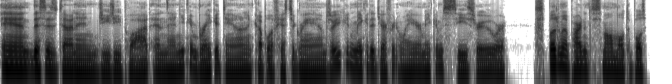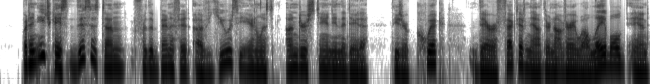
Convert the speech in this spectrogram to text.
And this is done in ggplot, and then you can break it down a couple of histograms, or you can make it a different way, or make them see-through, or split them apart into small multiples. But in each case, this is done for the benefit of you as the analyst understanding the data. These are quick, they're effective now, they're not very well labeled, and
